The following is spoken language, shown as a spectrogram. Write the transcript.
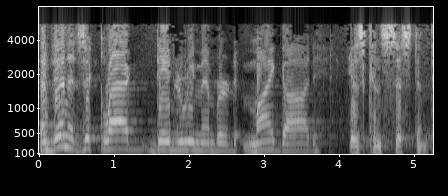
And then at Ziklag, David remembered, My God is consistent.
